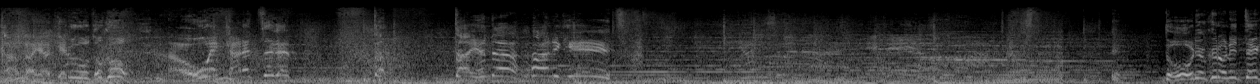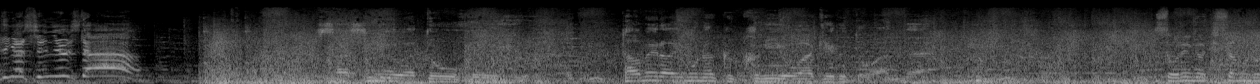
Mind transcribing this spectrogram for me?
輝ける男直江兼次た大変だ兄貴。動力炉に敵が侵入した。さすがは同胞。よためらいもなく国を開けるとはそれが貴様の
